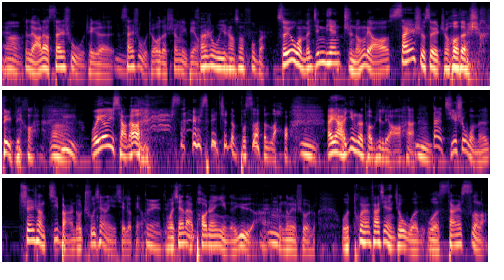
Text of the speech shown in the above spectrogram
哎嗯，就聊聊三十五这个嗯三十五之后的生理变化。三十五以上算副本，所以我们今天只能聊三十岁之后的生理变化。嗯嗯，我又一想到 三十岁真的不算老，嗯哎呀，硬着头皮聊哈。嗯，但是其实我们身上基本上都出现了一些个变化。对对，我现在抛砖引个玉啊，哎跟各位说说。我突然发现，就我我三十四了，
